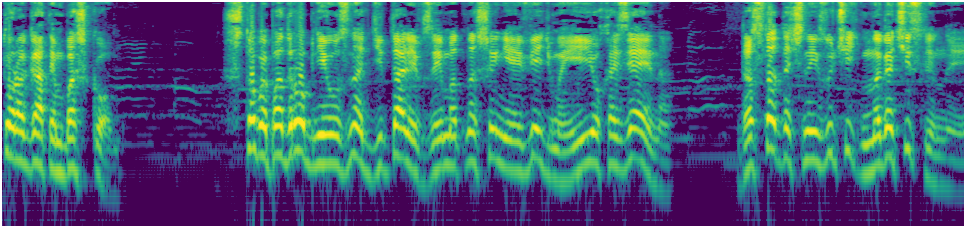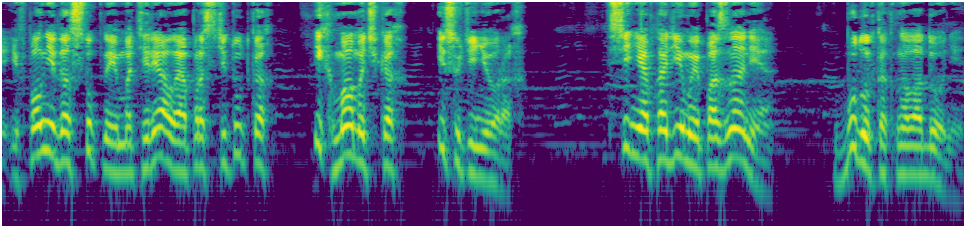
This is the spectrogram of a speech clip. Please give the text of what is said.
то рогатым башком. Чтобы подробнее узнать детали взаимоотношения ведьмы и ее хозяина, достаточно изучить многочисленные и вполне доступные материалы о проститутках, их мамочках и сутенерах. Все необходимые познания будут как на ладони.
